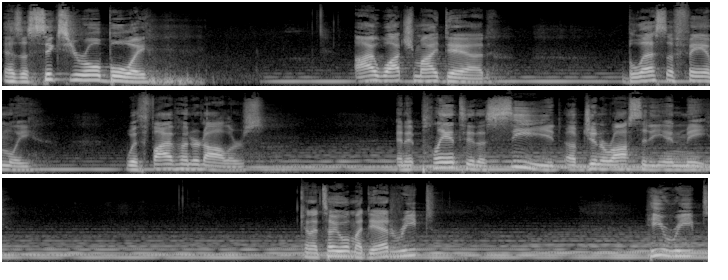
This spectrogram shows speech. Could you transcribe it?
As a six year old boy, I watched my dad bless a family with $500, and it planted a seed of generosity in me. Can I tell you what my dad reaped? He reaped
